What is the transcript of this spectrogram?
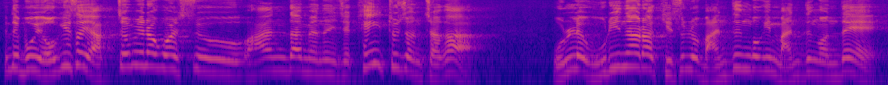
근데 뭐 여기서 약점이라고 할 수 한다면은 이제 K2 전차가 원래 우리나라 기술로 만든 거긴 만든 건데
